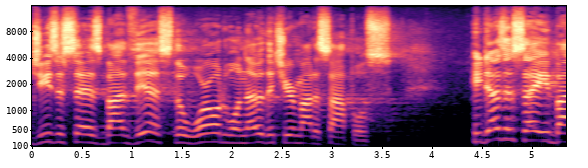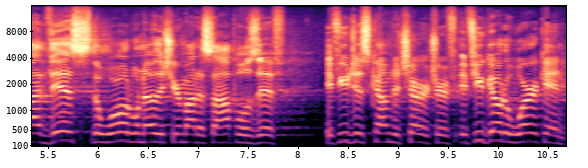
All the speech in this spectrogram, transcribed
Jesus says, By this the world will know that you're my disciples he doesn't say, by this the world will know that you're my disciples if, if you just come to church or if, if you go to work and,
